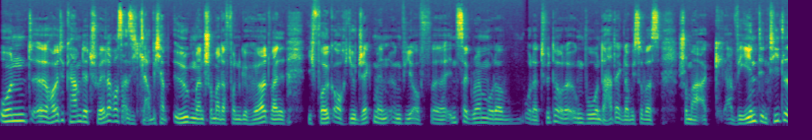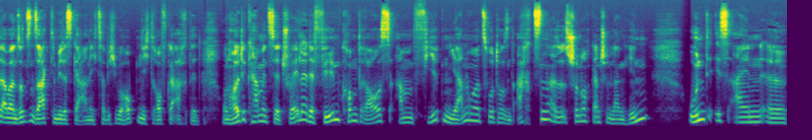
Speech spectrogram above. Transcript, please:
und äh, heute kam der Trailer raus. Also ich glaube, ich habe irgendwann schon mal davon gehört, weil ich folge auch Hugh Jackman irgendwie auf äh, Instagram oder, oder Twitter oder irgendwo und da hat er, glaube ich, sowas schon mal erwähnt, den Titel, aber ansonsten sagte mir das gar nichts, habe ich überhaupt nicht drauf geachtet. Und heute kam jetzt der Trailer, der Film kommt raus am 4. Januar 2018, also ist schon noch ganz schön lang hin und ist ein äh,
